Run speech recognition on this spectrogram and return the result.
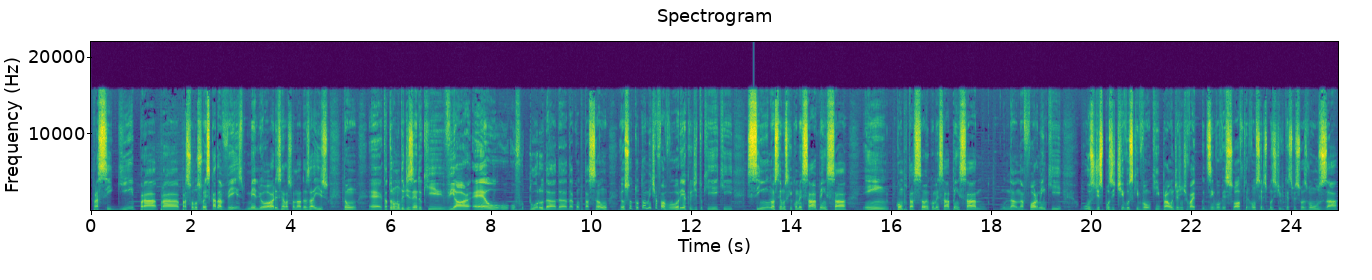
para seguir para soluções cada vez melhores relacionadas a isso. Então, é, tá todo mundo dizendo que VR é o, o futuro da, da, da computação. Eu sou totalmente a favor e acredito que, que sim, nós temos que começar a pensar em computação e começar a pensar na, na forma em que os dispositivos que vão que para onde a gente vai desenvolver software vão ser dispositivos que as pessoas vão usar,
